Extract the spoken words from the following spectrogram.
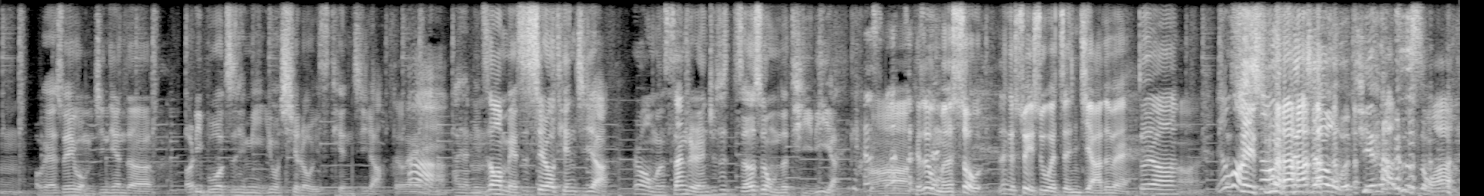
嗯，OK，所以我们今天的而立不惑知天命又泄露一次天机啊。对，嗯哎呀，你知道每次泄露天机啊，让我们三个人就是折损我们的体力啊。啊，可是我们的寿那个岁数会增加，对不对？对啊，啊，岁数会增加，我的天哪，这是什么啊？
